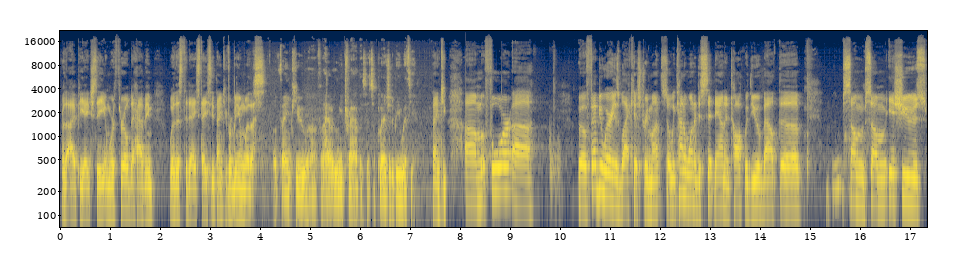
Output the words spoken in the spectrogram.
for the IPHC. And we're thrilled to have him with us today. Stacy, thank you for being with us. Well, thank you uh, for having me, Travis. It's a pleasure to be with you. Thank you. Um, for uh, well, February is Black History Month, so we kind of wanted to sit down and talk with you about the some some issues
